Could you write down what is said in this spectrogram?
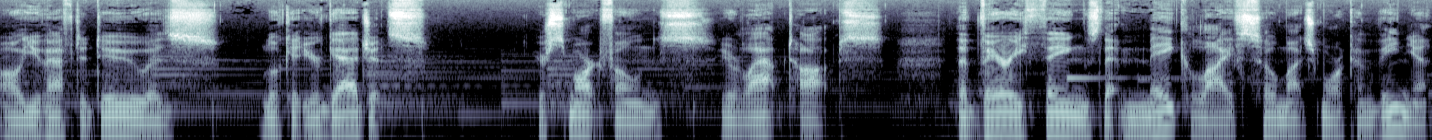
All you have to do is look at your gadgets, your smartphones, your laptops, the very things that make life so much more convenient,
